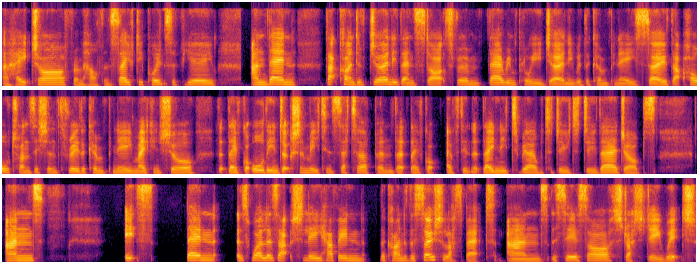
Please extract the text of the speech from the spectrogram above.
a hr from health and safety points of view. And then that kind of journey then starts from their employee journey with the company. So that whole transition through the company, making sure that they've got all the induction meetings set up and that they've got everything that they need to be able to do to do their jobs. And it's then as well as actually having the kind of the social aspect and the CSR strategy, which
